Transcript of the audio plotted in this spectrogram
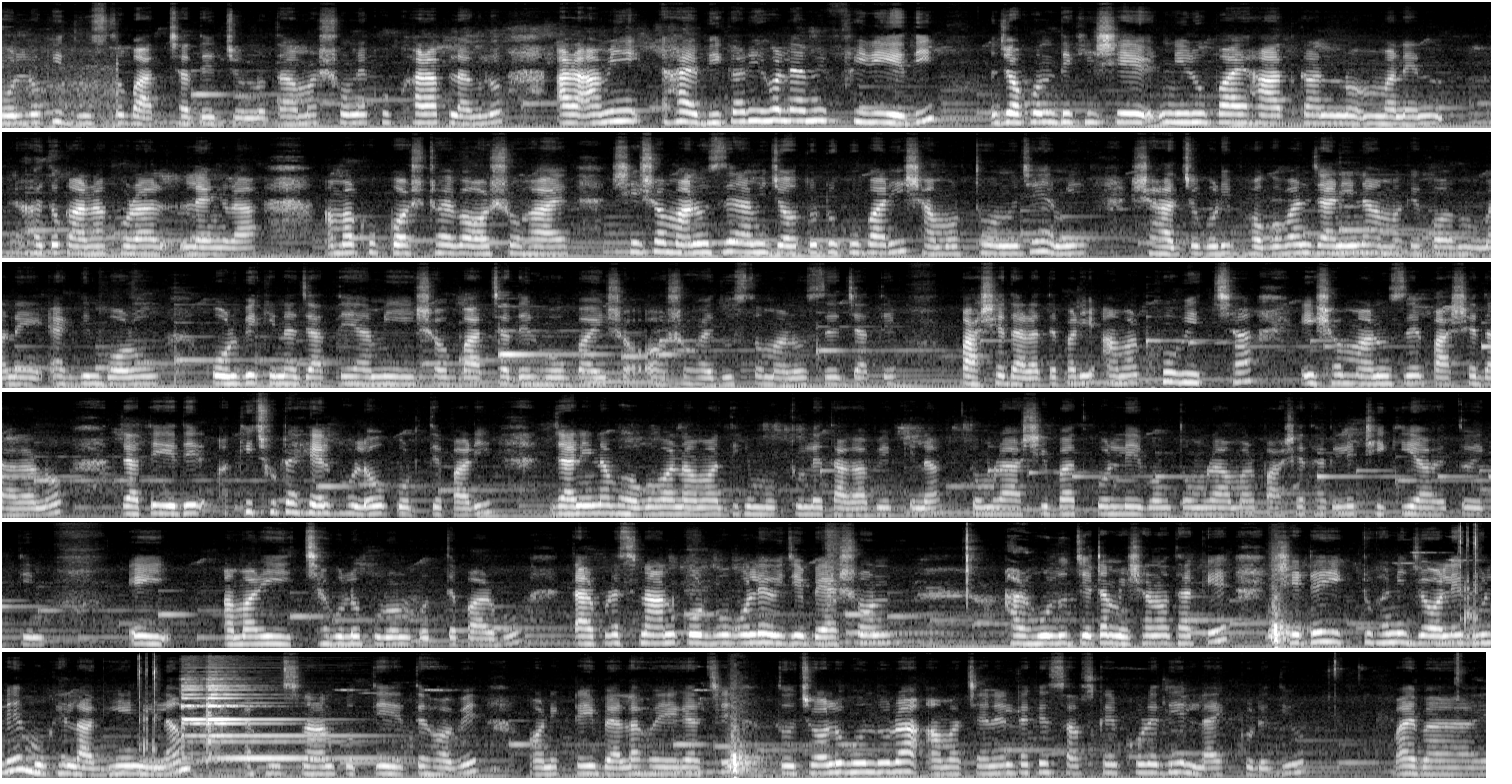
বলল কি দুস্থ বাচ্চাদের জন্য। তা আমার শুনে খুব খারাপ লাগল। আর আমি হ্যাঁ ভিখারি হলে আমি ফিরিয়ে দিই। যখন দেখি সে নিরুপায় হাত কান মানে হয়তো কানা খোড়া ল্যাংরা আমার খুব কষ্ট হয় বা অসহায়। সেই সব মানুষদের আমি যতটুকু পারি সামর্থ্য অনুযায়ী আমি সাহায্য করি। ভগবান জানি না আমাকে মানে একদিন বড় করবে কিনা যাতে আমি এইসব বাচ্চাদের হোক বা এইসব অসহায় দুস্থ মানুষদের যাতে পাশে দাঁড়াতে পারি। আমার খুব ইচ্ছা এইসব মানুষদের পাশে দাঁড়ানো, যাতে এদের কিছুটা হেল্প হলেও করতে পারি। জানি না ভগবান আমার দিকে মুখ তুলে তাকাবে কিনা। তোমরা আশীর্বাদ করলে এবং তোমরা আমার পাশে থাকলে ঠিকই হয়তো একদিন এই, আমার এই ইচ্ছাগুলো পূরণ করতে পারব। তারপরে স্নান করব বলে ওই যে বেসন আর হলুদ যেটা মেশানো থাকে, সেটাই একটুখানি জলে গুলে মুখে লাগিয়ে নিলাম। এখন স্নান করতে যেতে হবে। অনেকটাই বেলা হয়ে গেছে। তো চলো বন্ধুরা, আমার চ্যানেলটাকে সাবস্ক্রাইব করে দিয়ে লাইক করে দিও। Bye bye.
